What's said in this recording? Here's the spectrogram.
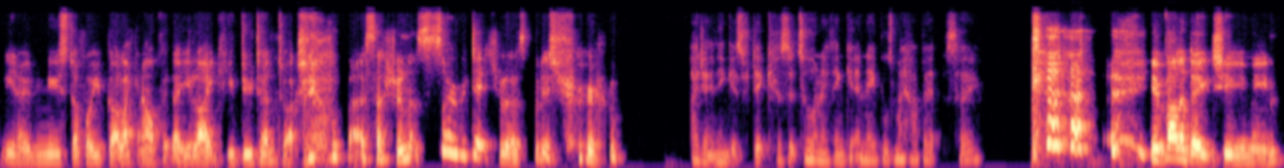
you know, new stuff or you've got like an outfit that you like, you do tend to actually have a better session. That's so ridiculous, but it's true. I don't think it's ridiculous at all, and I think it enables my habit. So it validates you, you mean?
